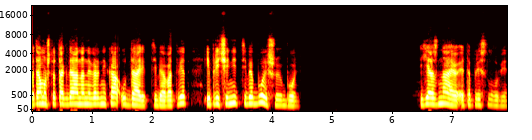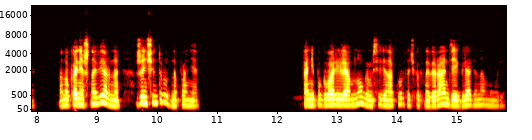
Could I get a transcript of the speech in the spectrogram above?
потому что тогда она наверняка ударит тебя в ответ и причинит тебе большую боль. Я знаю это присловие. Оно, конечно, верно, женщин трудно понять. Они поговорили о многом, сидя на корточках на веранде и глядя на море.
